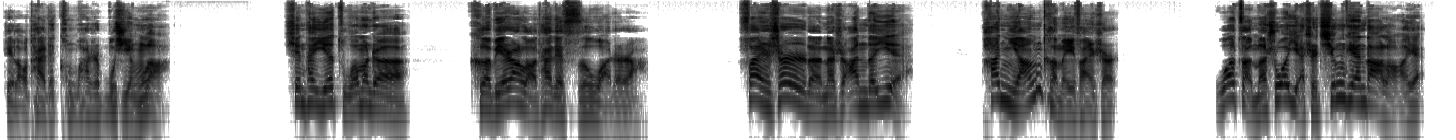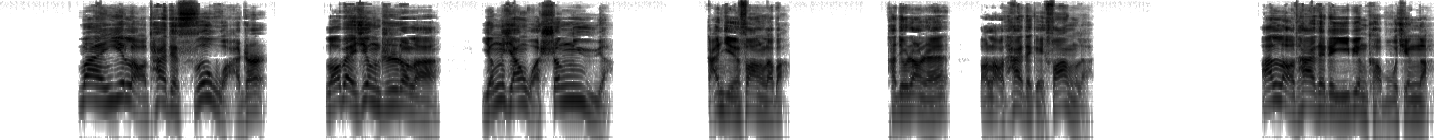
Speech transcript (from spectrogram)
这老太太恐怕是不行了。县太爷琢磨着，可别让老太太死我这儿啊！犯事儿的那是安德业，他娘可没犯事儿。我怎么说也是青天大老爷，万一老太太死我这儿，老百姓知道了，影响我声誉呀！赶紧放了吧，他就让人把老太太给放了。俺老太太这一病可不轻啊！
